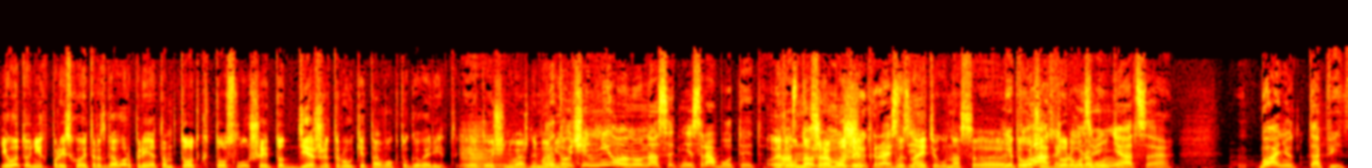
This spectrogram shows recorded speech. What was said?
И вот у них происходит разговор, при этом тот, кто слушает, тот держит руки того, кто говорит. И это М. очень важный момент. Это очень мило, но у нас это не сработает. Это у нас должен работает. мужик расти. Вы знаете, у нас э, не это плакать, очень здорово не работает. извиняться. Баню топить.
